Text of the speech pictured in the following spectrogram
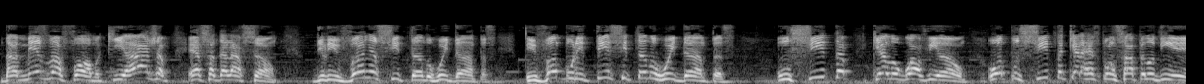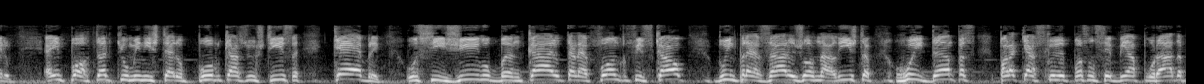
da mesma forma que haja essa delação de Livânia citando Rui Dantas, Ivan Buriti citando Rui Dantas, um cita que alugou avião, outro cita que era responsável pelo dinheiro. É importante que o Ministério Público e a Justiça quebre o sigilo bancário, telefônico, fiscal do empresário jornalista Rui Dampas para que as coisas possam ser bem apuradas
